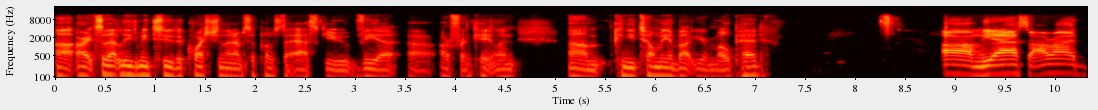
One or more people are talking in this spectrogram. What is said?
Uh, all right, so that leads me to the question that I'm supposed to ask you via uh, our friend Caitlin. Um, can you tell me about your moped? Um, yeah, so I ride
